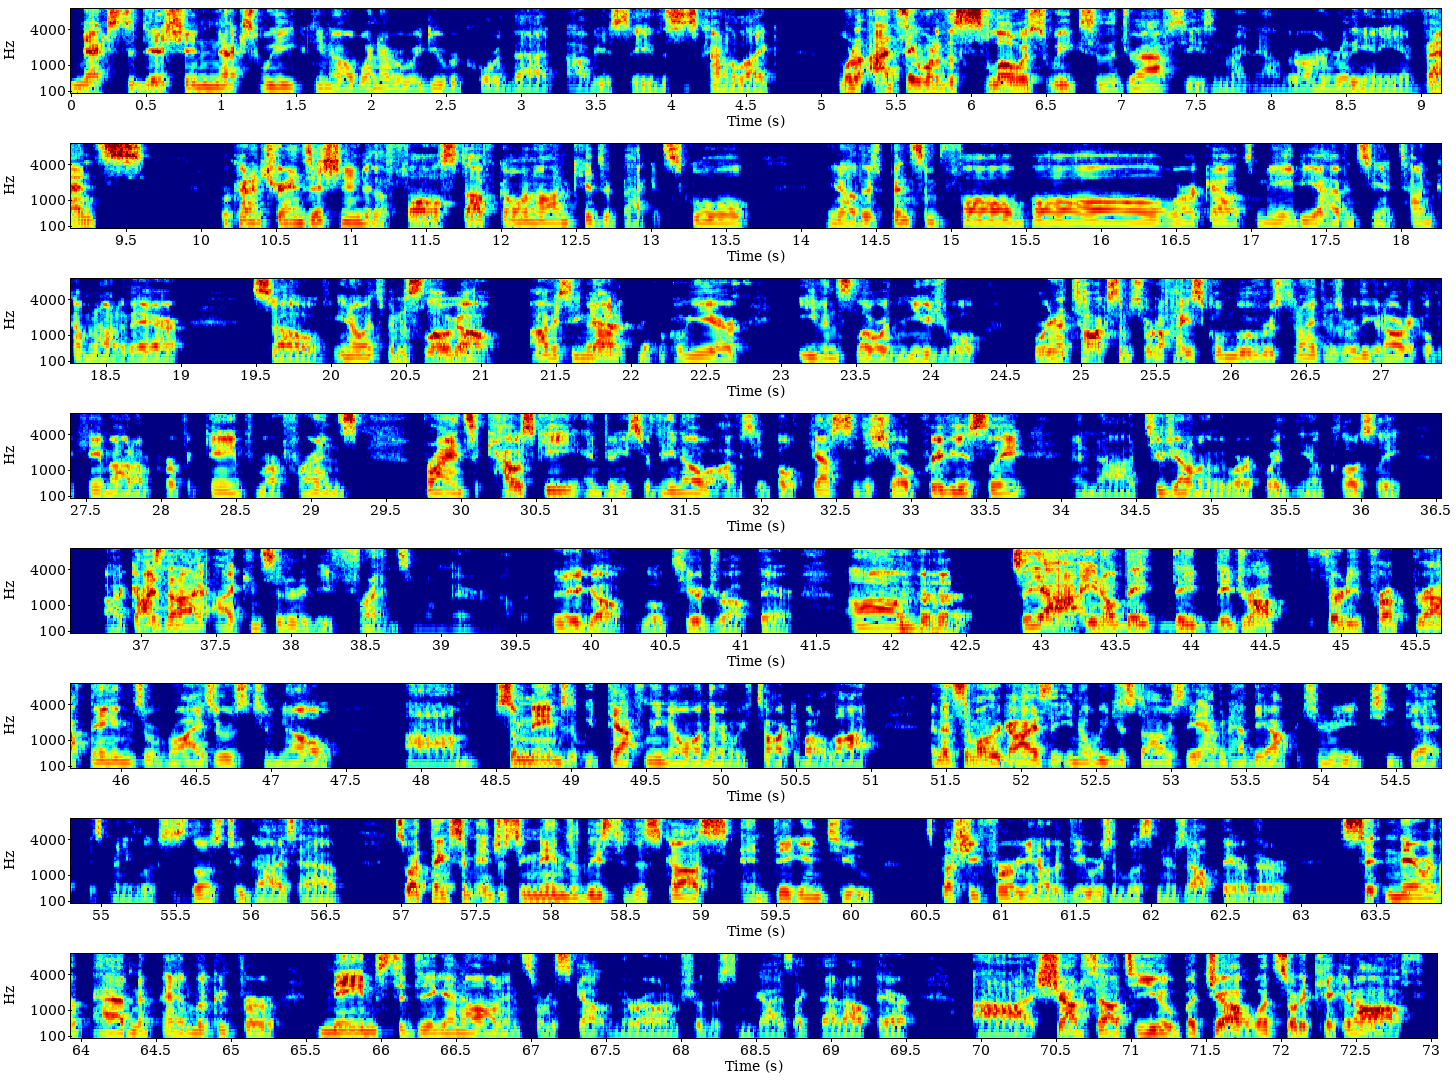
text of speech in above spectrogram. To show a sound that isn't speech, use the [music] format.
next edition next week. You know, whenever we do record that, obviously, this is kind of like what I'd say one of the slowest weeks of the draft season right now. There aren't really any events. We're kind of transitioning to the fall stuff going on. Kids are back at school. You know, there's been some fall ball workouts. Maybe I haven't seen a ton coming out of there. So, you know, it's been a slow go. Obviously, not a typical year, even slower than usual. We're going to talk some sort of high school movers tonight. There was a really good article that came out on Perfect Game from our friends Brian Sakowski and Vinny Cervino, obviously both guests of the show previously, and uh, two gentlemen we work with, you know, closely, uh, guys that I, I consider to be friends in one way or another. There you go, a little teardrop there. Um, [laughs] so yeah, you know, they they they dropped 30 prep draft names or risers to know. Um, some names that we definitely know on there and we've talked about a lot. And then some other guys that, you know, we just obviously haven't had the opportunity to get as many looks as those two guys have. So I think some interesting names at least to discuss and dig into, especially for, you know, the viewers and listeners out there that are sitting there with a pad and a pen looking for names to dig in on and sort of scouting their own. I'm sure there's some guys like that out there. Uh, shouts out to you. But Joe, let's sort of kick it off.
